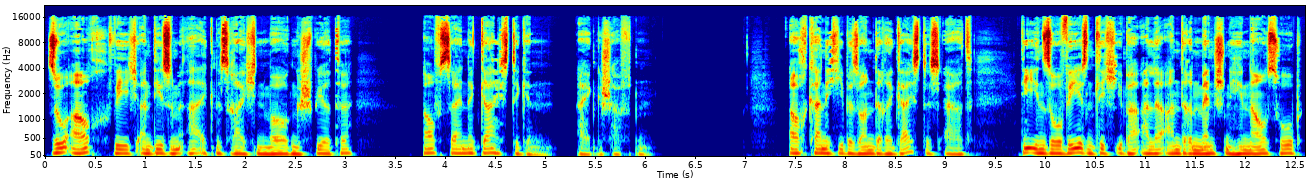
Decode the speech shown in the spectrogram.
so auch, wie ich an diesem ereignisreichen Morgen spürte, auf seine geistigen Eigenschaften. Auch kann ich die besondere Geistesart, die ihn so wesentlich über alle anderen Menschen hinaushob,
